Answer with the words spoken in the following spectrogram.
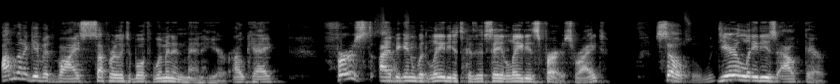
i'm going to give advice separately to both women and men here okay first Sounds i begin great. with ladies because they say ladies first right so Absolutely. dear ladies out there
